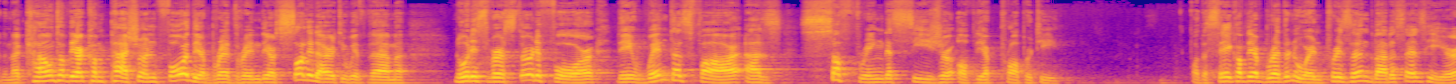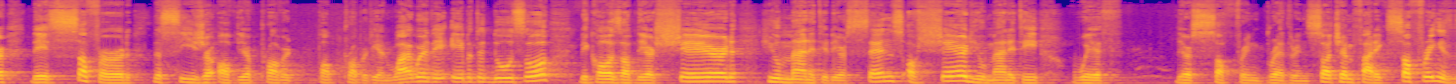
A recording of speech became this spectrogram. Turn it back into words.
And an account of their compassion for their brethren, their solidarity with them. Notice verse 34 they went as far as suffering the seizure of their property. For the sake of their brethren who were in prison, the Bible says here, they suffered the seizure of their property. And why were they able to do so? Because of their shared humanity, their sense of shared humanity with their suffering brethren. Such emphatic suffering is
